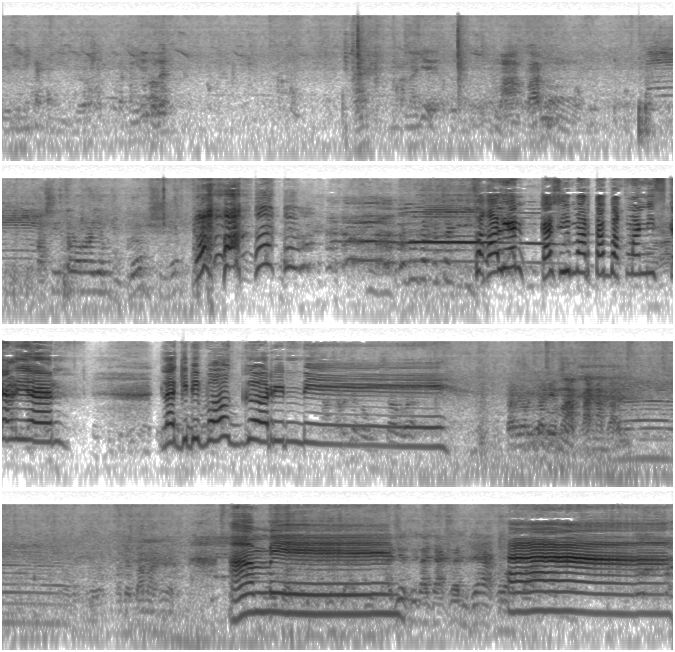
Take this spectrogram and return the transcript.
Ini kacang hijau. Kacang hijau boleh? Hah? Makan aja ya? Makan. Kasih telur ayam juga semua. Sekalian kasih martabak manis kalian. Lagi di Bogor ini. Amin. Ah.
